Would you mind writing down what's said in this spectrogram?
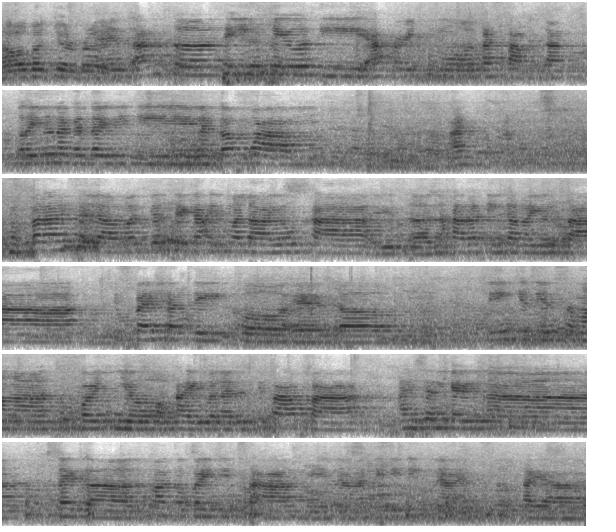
How about your brother? And Uncle, thank you di effort mo kasama ka. Tuloy na nagadawi di nagkapwam. At maraming salamat kasi kahit malayo ka, is, uh, nakarating ka ngayon sa special day ko. And um, thank you din sa mga support nyo. Kahit wala na si Papa, ay dyan kayo na nag, uh, din sa amin na tinitignan. So, kaya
